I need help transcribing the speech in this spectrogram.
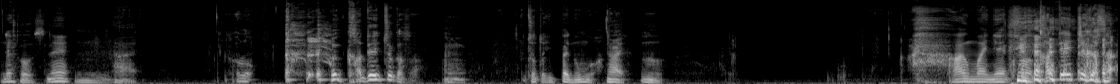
ね。そうですね。うん。はいその 家庭っていうかさうん。ちょっといっぱい飲むわ。はい。うん。ああうまいね。その家庭っていうかさ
